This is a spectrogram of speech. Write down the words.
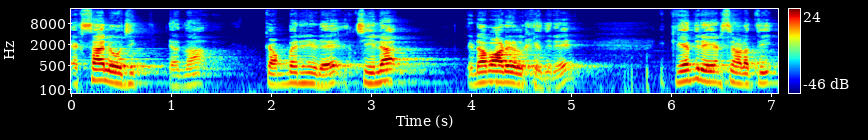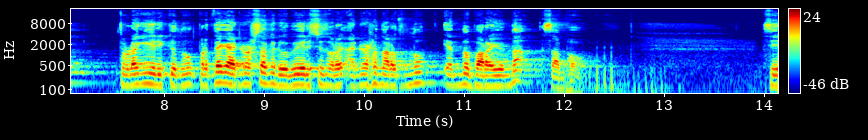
എക്സാലോജിക് എന്ന കമ്പനിയുടെ ചില ഇടപാടുകൾക്കെതിരെ കേന്ദ്ര ഏജൻസി നടത്തി തുടങ്ങിയിരിക്കുന്നു. പ്രത്യേക അന്വേഷണ രൂപീകരിച്ചു അന്വേഷണം നടത്തുന്നു എന്ന് പറയുന്ന സംഭവം. സി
